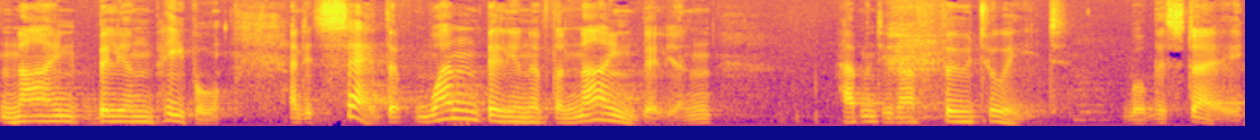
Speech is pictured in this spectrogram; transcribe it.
9 billion people. And it's said that 1 billion of the 9 billion haven't enough food to eat, will this day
